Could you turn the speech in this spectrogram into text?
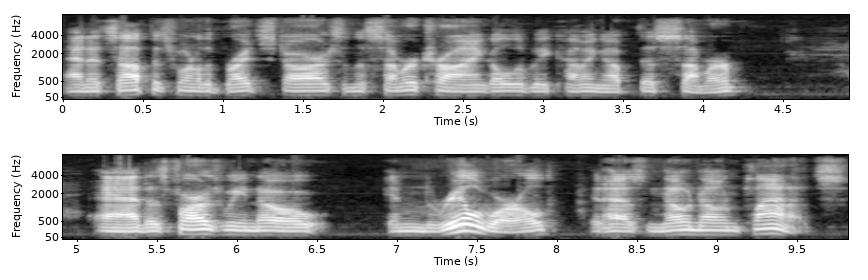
And it's up, it's one of the bright stars in the summer triangle that will be coming up this summer. And as far as we know, in the real world, it has no known planets.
